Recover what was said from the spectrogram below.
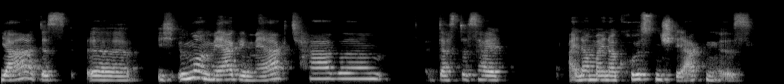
ja, dass äh, ich immer mehr gemerkt habe, dass das halt einer meiner größten Stärken ist.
